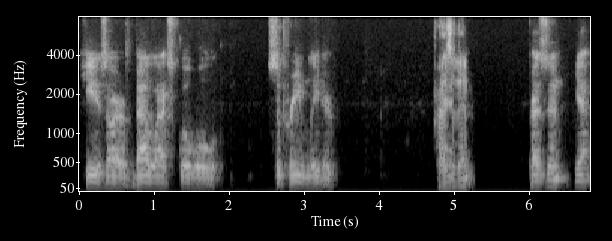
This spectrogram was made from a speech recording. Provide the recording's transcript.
He is our Battle Axe Global Supreme Leader. President. And president, yeah.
